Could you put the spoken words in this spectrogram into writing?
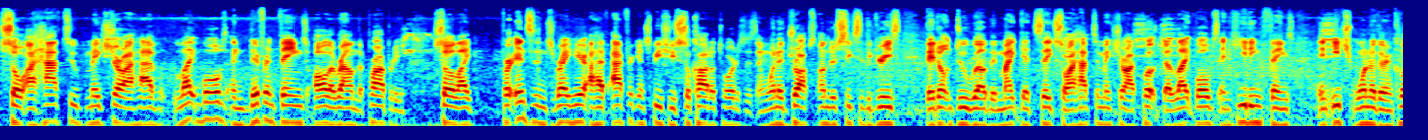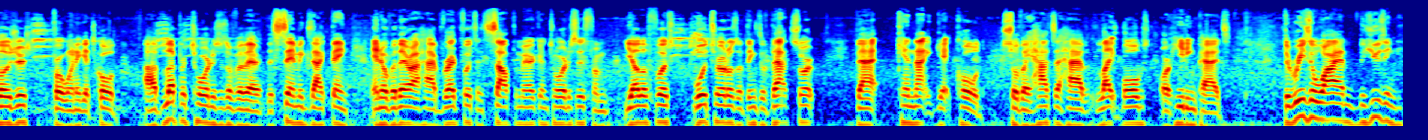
So I have to make sure I have light bulbs and different things all around the property. So like for instance, right here, I have African species, sulcata tortoises, and when it drops under 60 degrees, they don't do well, they might get sick, so I have to make sure I put the light bulbs and heating things in each one of their enclosures for when it gets cold. I have leopard tortoises over there, the same exact thing, and over there I have redfoots and South American tortoises from yellowfoots, wood turtles, and things of that sort that cannot get cold, so they have to have light bulbs or heating pads. The reason why I'm using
